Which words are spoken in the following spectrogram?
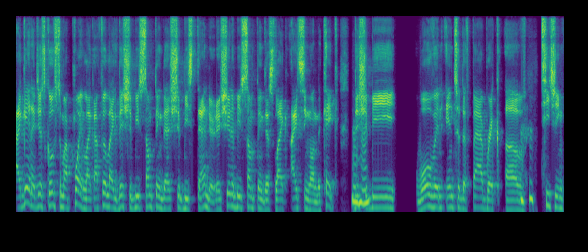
again, it just goes to my point. Like, I feel like this should be something that should be standard. It shouldn't be something just like icing on the cake. Mm-hmm. This should be woven into the fabric of mm-hmm. teaching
